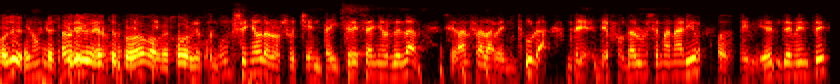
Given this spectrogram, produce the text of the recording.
Oye, en un escribe en este programa mejor. porque Cuando un señor a los 83 años de edad se lanza a la aventura de, de fundar un semanario, pues, evidentemente.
